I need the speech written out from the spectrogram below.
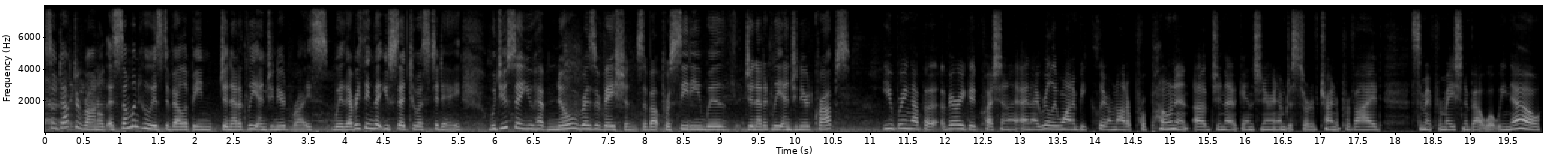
So, Dr. Ronald, as someone who is developing genetically engineered rice, with everything that you said to us today, would you say you have no reservations about proceeding with genetically engineered crops? You bring up a, a, very good question, and I really want to be clear. I'm not a proponent of genetic engineering. I'm just sort of trying to provide some information about what we know.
